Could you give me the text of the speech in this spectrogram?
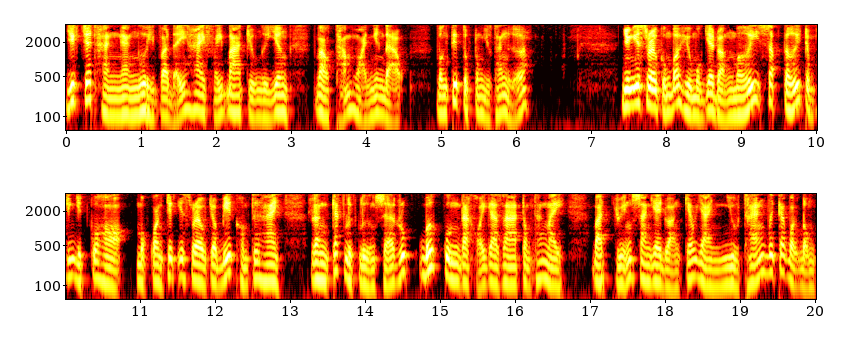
giết chết hàng ngàn người và đẩy 2,3 triệu người dân vào thảm họa nhân đạo, vẫn tiếp tục trong nhiều tháng nữa. Nhưng Israel cũng báo hiệu một giai đoạn mới sắp tới trong chiến dịch của họ. Một quan chức Israel cho biết hôm thứ Hai rằng các lực lượng sẽ rút bớt quân ra khỏi Gaza trong tháng này và chuyển sang giai đoạn kéo dài nhiều tháng với các hoạt động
